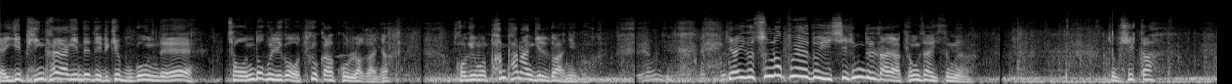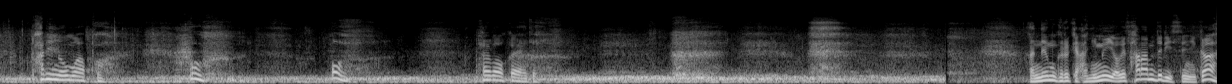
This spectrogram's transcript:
야 이게 빈 카약인데도 이렇게 무거운데 저 언덕을 이거 어떻게 깎고 올라가냐? 거기 뭐 판판한 길도 아니고. 야 이거 슬로프에도 이씨 힘들다 야 경사 있으면. 좀 쉴까? 팔이 너무 아파. 어우 어우 팔 바꿔야 돼. 안 되면 그렇게 아니면 여기 사람들이 있으니까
